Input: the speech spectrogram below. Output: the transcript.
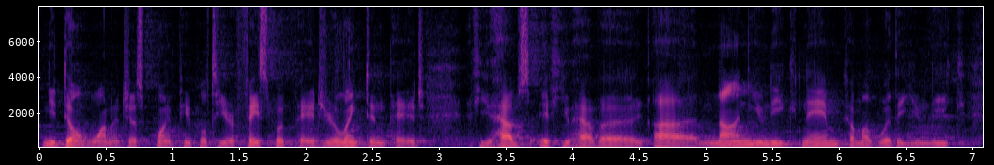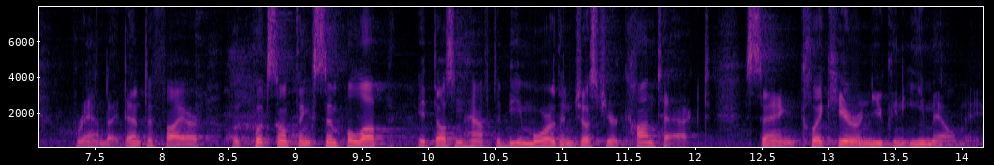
And you don't want to just point people to your Facebook page, your LinkedIn page. If you have, if you have a, a non-unique name, come up with a unique brand identifier, but put something simple up. It doesn't have to be more than just your contact saying, click here and you can email me.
